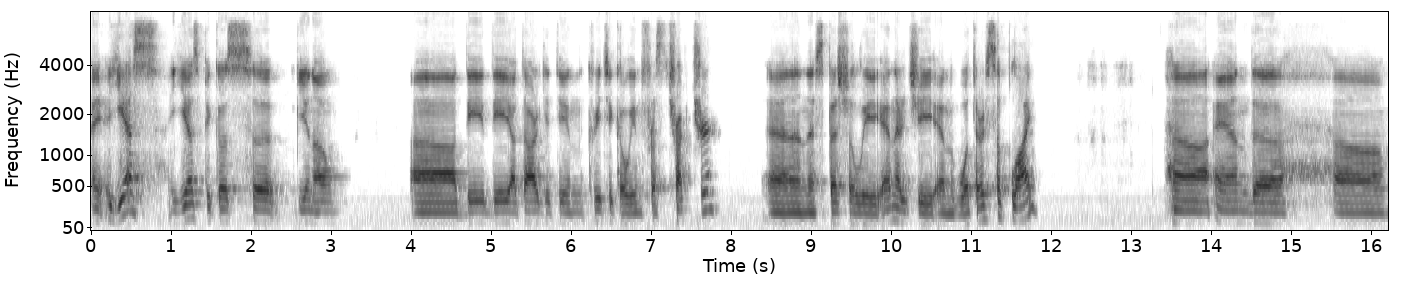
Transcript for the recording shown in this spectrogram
Uh, yes, yes, because, you know, uh, they, they are targeting critical infrastructure and especially energy and water supply. Uh, and uh, uh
